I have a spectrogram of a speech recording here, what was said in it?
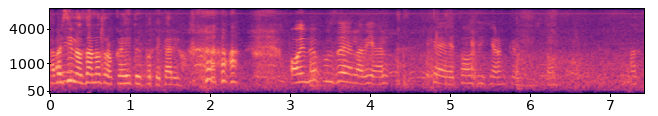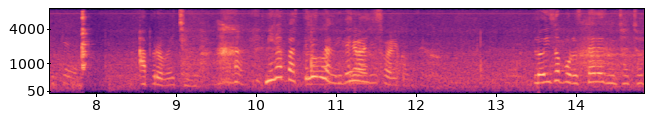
A ver si nos dan otro crédito hipotecario. Hoy me puse el labial que todos dijeron que les gustó. Así que Aprovechenla. Mira, pasteles navideños. gracias por el consejo. Lo hizo por ustedes, muchachos.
